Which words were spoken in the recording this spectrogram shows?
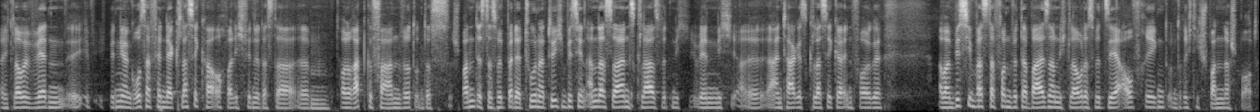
Ich glaube, wir werden, äh, ich bin ja ein großer Fan der Klassiker auch, weil ich finde, dass da ähm, toll Rad gefahren wird und das spannend ist. Das wird bei der Tour natürlich ein bisschen anders sein. Ist klar, es wird nicht, werden nicht äh, ein Tagesklassiker in Folge. Aber ein bisschen was davon wird dabei sein und ich glaube, das wird sehr aufregend und richtig spannender Sport.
